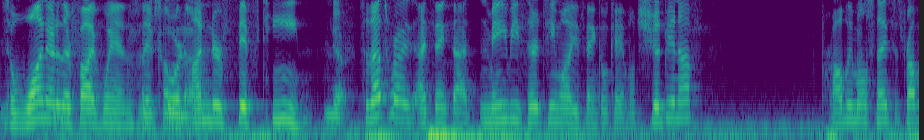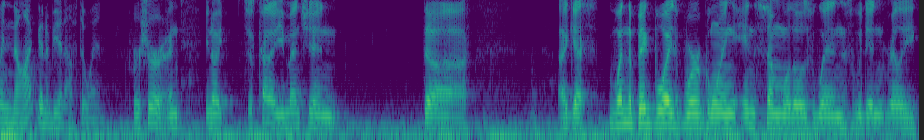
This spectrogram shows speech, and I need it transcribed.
So one out of their five wins, they've scored that- under 15. yeah. So that's where I, I think that maybe 13, while you think, okay, well, it should be enough. Probably most nights it's probably not going to be enough to win. For sure. And, you know, just kind of you mentioned the, I guess, when the big boys were going in some of those wins, we didn't really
